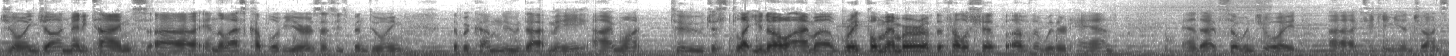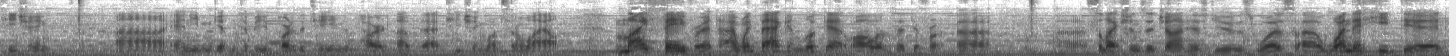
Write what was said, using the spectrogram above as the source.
join John many times uh, in the last couple of years as he's been doing the Become New.me. I want to just let you know I'm a grateful member of the Fellowship of the Withered Hand, and I've so enjoyed uh, taking in John's teaching uh, and even getting to be part of the team and part of that teaching once in a while. My favorite, I went back and looked at all of the different uh, uh, selections that John has used, was uh, one that he did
